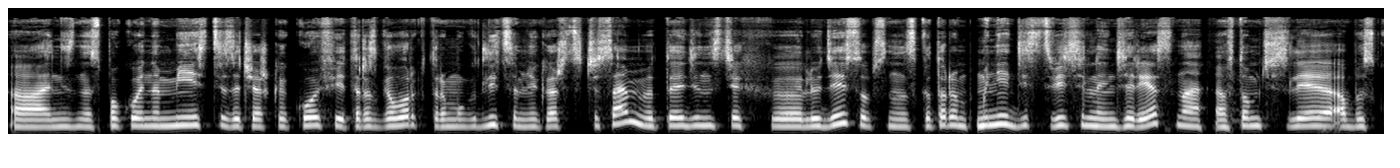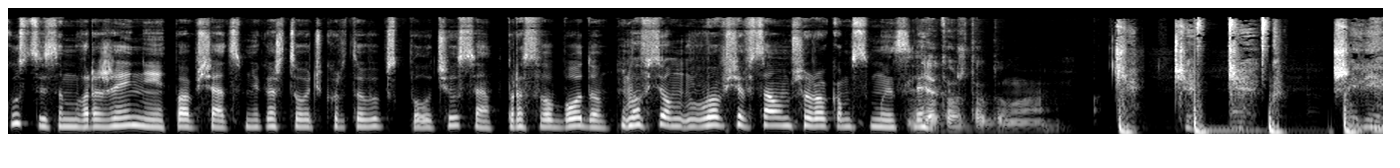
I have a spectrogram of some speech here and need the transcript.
не знаю, спокойном месте, за чашкой кофе. Это разговор, который могут длиться, мне кажется, часами. Вот ты один из тех людей, собственно, с которым мне мне действительно интересно, э, в том числе об искусстве, самовыражении пообщаться. Мне кажется, очень крутой выпуск получился про свободу во всем, вообще в самом широком смысле. Я тоже так думаю. Чек, чек, чек. Шире.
